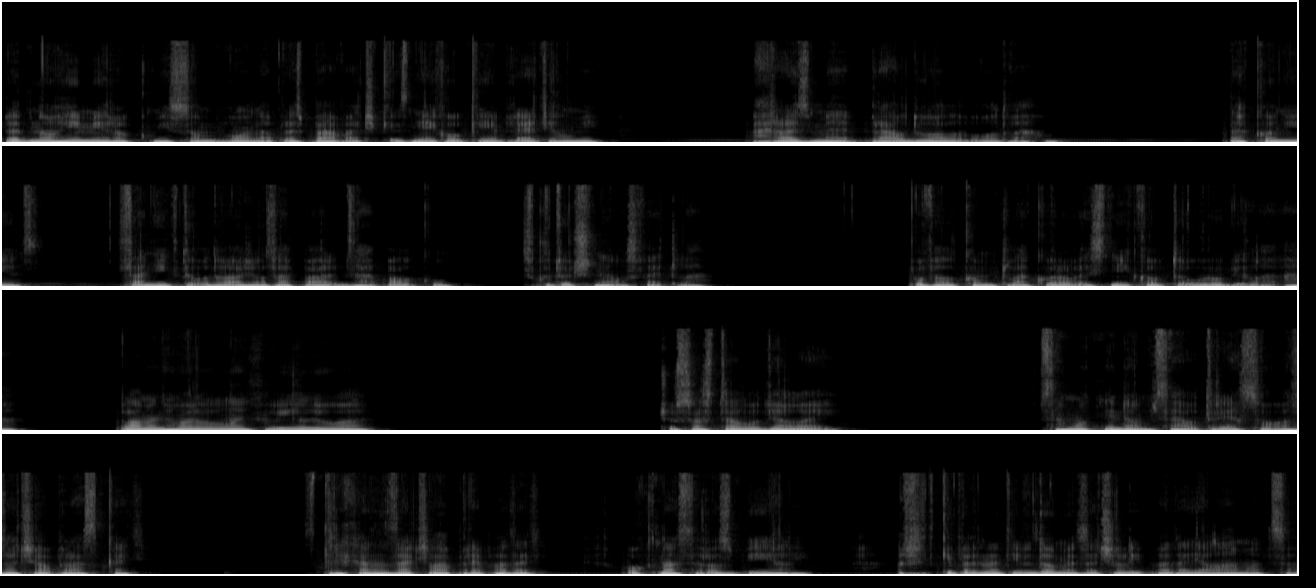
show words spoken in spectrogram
Pred mnohými rokmi som bol na prespávačke s niekoľkými priateľmi a hrali sme pravdu alebo odvahu. Nakoniec sa niekto odvážil zapáliť zápalku skutočného svetla. Po veľkom tlaku rovesníkov to urobila a plamen horel len chvíľu a čo sa stalo ďalej? Samotný dom sa otriasol a začal praskať. Strecha začala prepadať, okna sa rozbíjali a všetky predmety v dome začali padať a lámať sa.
